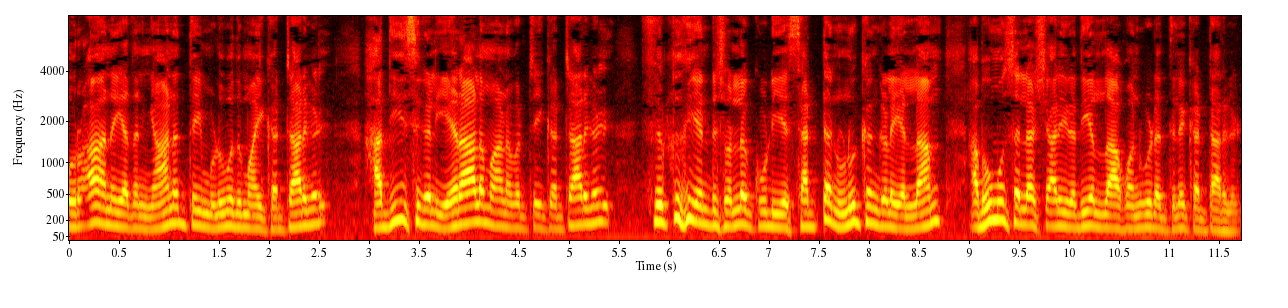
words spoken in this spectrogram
குர்ஆனை அதன் ஞானத்தை முழுவதுமாய் கற்றார்கள். ஹதீஸுகள் ஏராளமானவற்றை கற்றார்கள். ஃபிக்கு என்று சொல்லக்கூடிய சட்ட நுணுக்கங்களை எல்லாம் அபுமுசல்லா ஷாரி ரதியல்லாஹ் அன்குடத்திலே கற்றார்கள்.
